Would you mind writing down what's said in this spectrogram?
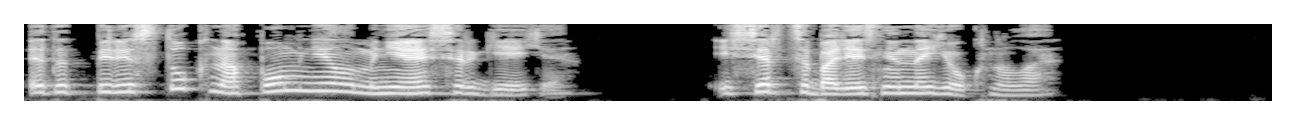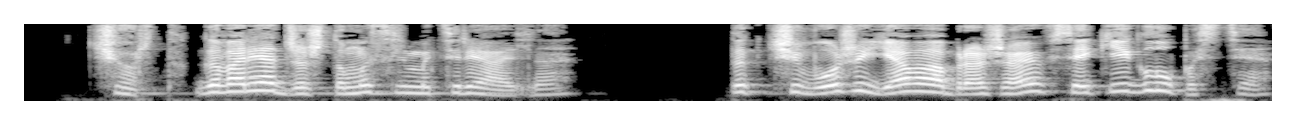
Этот перестук напомнил мне о Сергее, и сердце болезненно ёкнуло. Черт, говорят же, что мысль материальна. Так чего же я воображаю всякие глупости?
